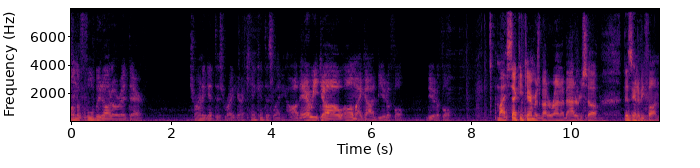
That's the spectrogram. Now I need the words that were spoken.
on the full bleed auto right there. Trying to get this right here. I can't get this lighting. Oh, there we go. Oh my God, beautiful. Beautiful. My second camera is about to run out of battery, so this is going to be fun.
